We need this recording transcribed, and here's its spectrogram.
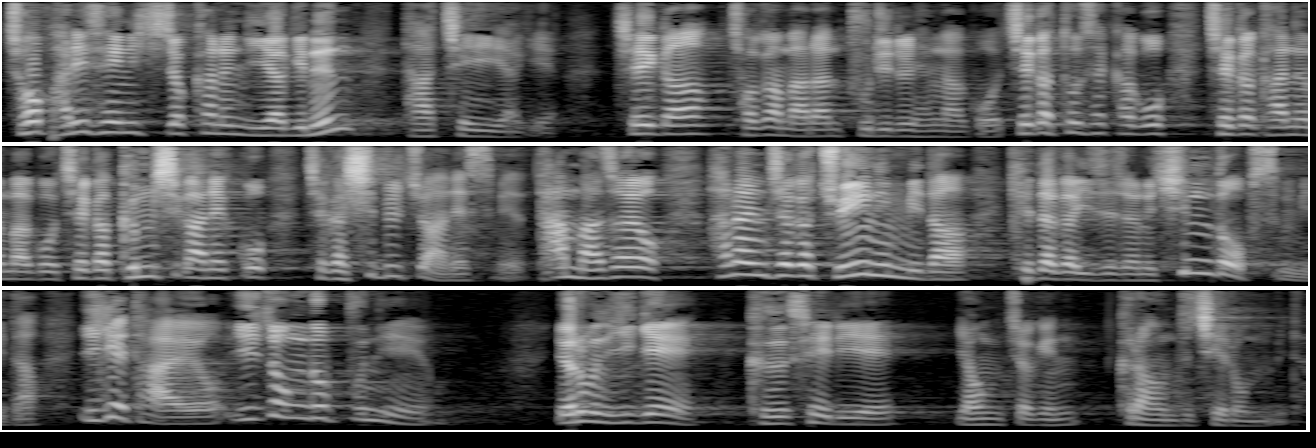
저 바리새인이 지적하는 이야기는 다 제 이야기예요. 제가 저가 말한 불의를 행하고 제가 토색하고 제가 간음하고 제가 금식 안 했고 제가 11조 안 했습니다. 다 맞아요. 하나님 제가 죄인입니다. 게다가 이제 저는 힘도 없습니다. 이게 다예요. 이 정도뿐이에요. 여러분 이게 그 세리의 영적인 그라운드 제로입니다.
